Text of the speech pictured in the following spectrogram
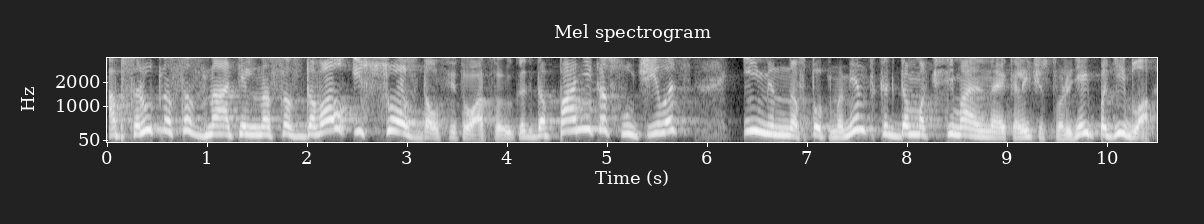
абсолютно сознательно создавал и создал ситуацию, когда паника случилась именно в тот момент, когда максимальное количество людей погибло.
